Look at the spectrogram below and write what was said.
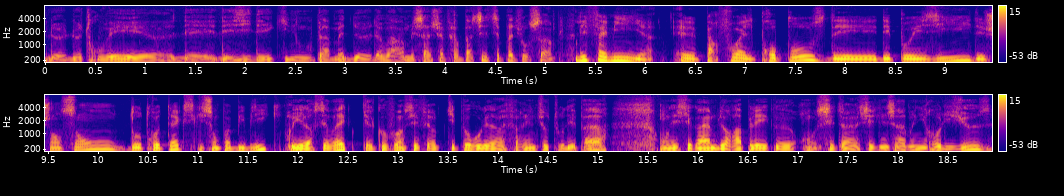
de, de trouver euh, des, des, idées qui nous permettent d'avoir un message à faire passer. C'est pas toujours simple. Les familles, euh, parfois, elles proposent des, des poésies, des chansons, d'autres textes qui sont pas bibliques? Oui, alors c'est vrai que quelquefois on s'est fait un petit peu rouler dans la farine surtout au départ. On essaie quand même de rappeler que c'est un, une cérémonie religieuse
